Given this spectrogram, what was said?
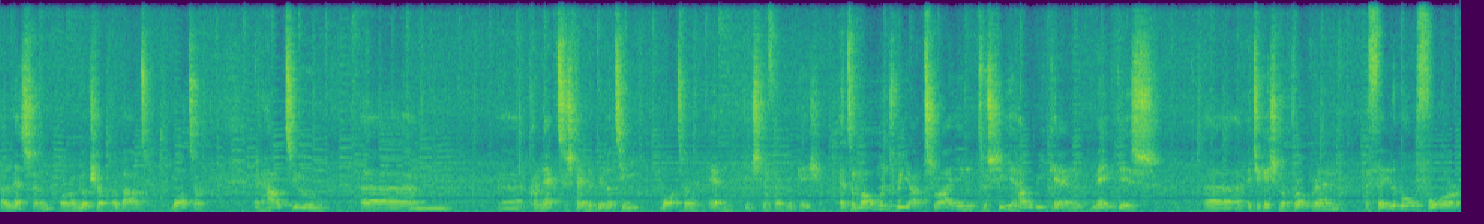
a lesson or a workshop about water and how to um, uh, connect sustainability, water and digital fabrication. At the moment we are trying to see how we can make this uh, educational program available for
